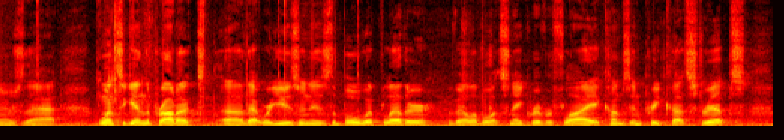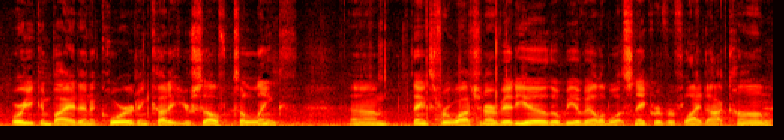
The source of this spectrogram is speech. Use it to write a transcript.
there's that. Once again, the product uh, that we're using is the bullwhip leather, available at Snake River Fly. It comes in pre-cut strips, or you can buy it in a cord and cut it yourself to length. Um, thanks for watching our video. They'll be available at snakeriverfly.com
